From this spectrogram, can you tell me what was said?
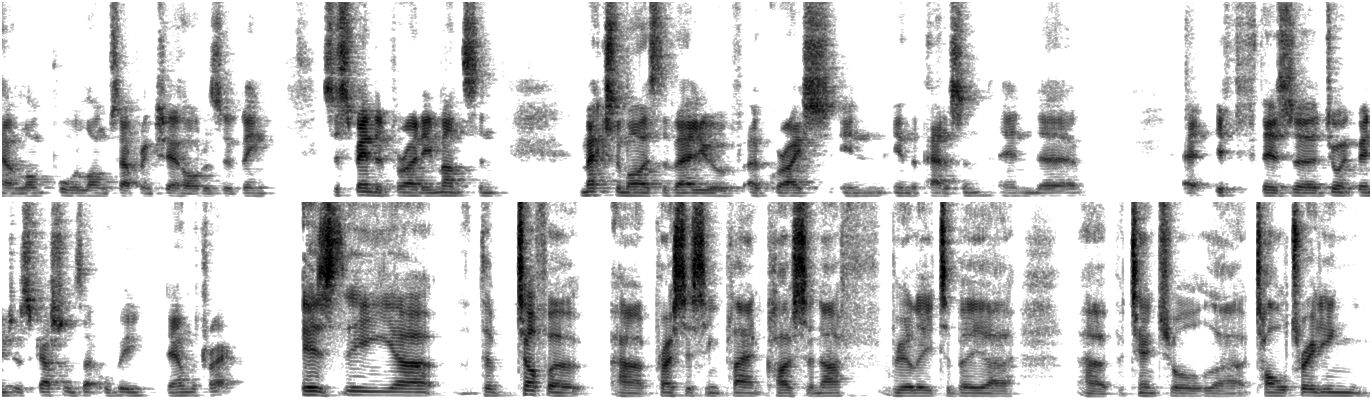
our long, poor, long suffering shareholders who've been suspended for 18 months and maximise the value of, of, Grace in, in the Paterson. And uh, if there's uh, joint venture discussions, that will be down the track. Is the uh, the Telfer uh, processing plant close enough, really, to be a, a potential uh, toll treating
